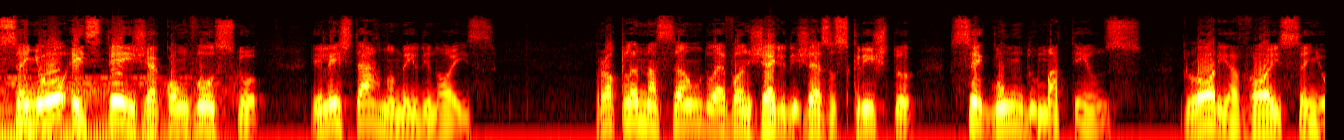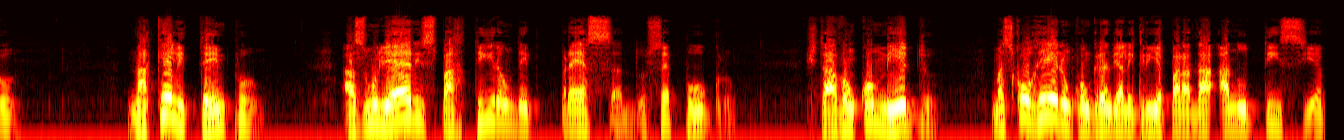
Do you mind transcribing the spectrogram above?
Senhor esteja convosco, Ele está no meio de nós. Proclamação do Evangelho de Jesus Cristo, segundo Mateus. Glória a vós, Senhor. Naquele tempo, as mulheres partiram depressa do sepulcro. Estavam com medo, mas correram com grande alegria para dar a notícia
